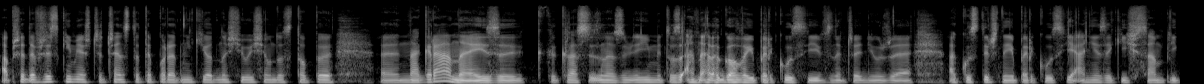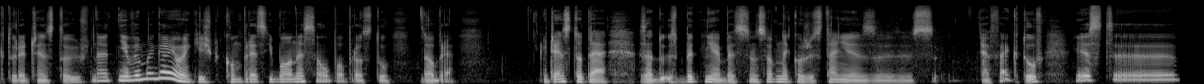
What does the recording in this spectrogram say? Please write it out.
A przede wszystkim jeszcze często te poradniki odnosiły się do stopy e, nagranej z klasy, nazwijmy to z analogowej perkusji w znaczeniu, że akustycznej perkusji, a nie z jakichś sampli, które często już nawet nie wymagają jakiejś kompresji, bo one są po prostu dobre. I często te zbytnie bezsensowne korzystanie z, z efektów jest yy,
